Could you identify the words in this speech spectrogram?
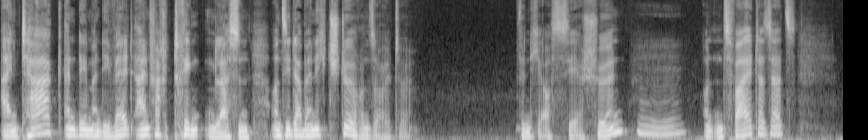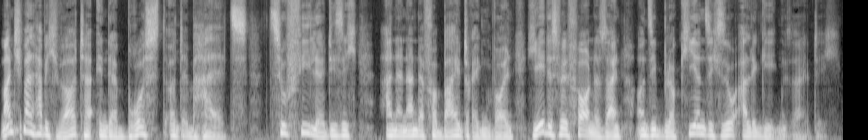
Ein Tag, an dem man die Welt einfach trinken lassen und sie dabei nicht stören sollte. Finde ich auch sehr schön. Mhm. Und ein zweiter Satz. Manchmal habe ich Wörter in der Brust und im Hals. Zu viele, die sich aneinander vorbeidrängen wollen. Jedes will vorne sein und sie blockieren sich so alle gegenseitig.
